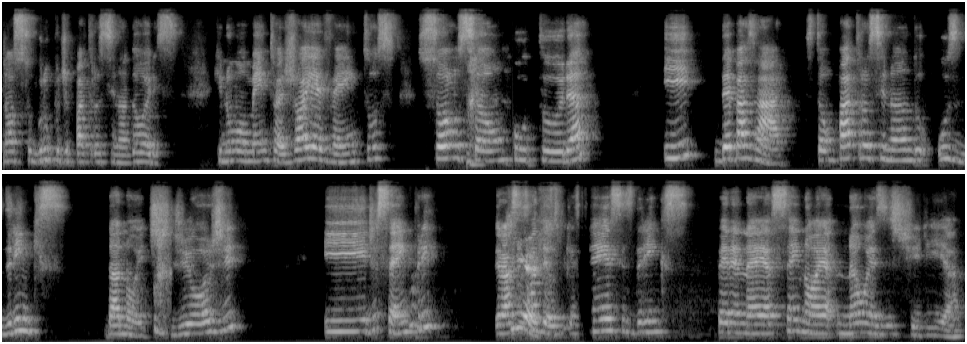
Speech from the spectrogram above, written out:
nosso grupo de patrocinadores, que no momento é Joia Eventos, Solução Cultura e The Bazar, estão patrocinando os drinks da noite de hoje e de sempre, graças a Deus, porque sem esses drinks, Perenéia sem noia não existiria.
